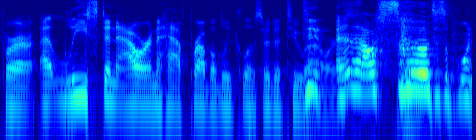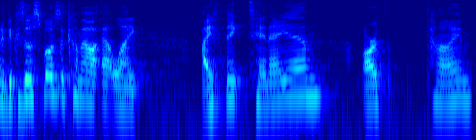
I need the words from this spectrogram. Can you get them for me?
for at least an hour and a half, probably closer to two Dude, hours. and then I was so disappointed because it was supposed to come out at like, I think 10 a.m. our time.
